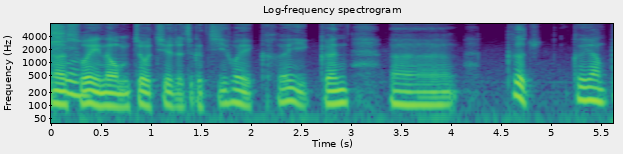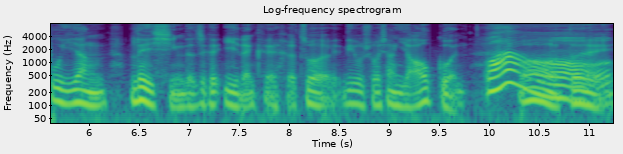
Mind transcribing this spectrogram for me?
那所以呢，我们就借着这个机会，可以跟呃各。各样不一样类型的这个艺人可以合作，例如说像摇滚，哇哦，对，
